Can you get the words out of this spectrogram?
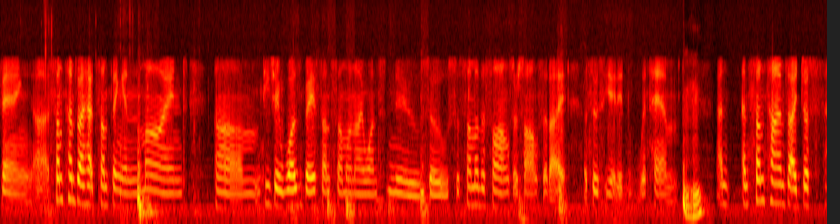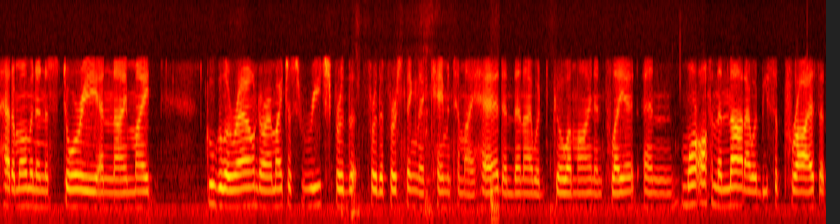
thing. Uh, sometimes I had something in mind. Um, DJ was based on someone I once knew, so so some of the songs are songs that I associated with him, Mm-hmm. and and sometimes I just had a moment in a story, and I might Google around, or I might just reach for the for the first thing that came into my head, and then I would go online and play it. And more often than not, I would be surprised at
